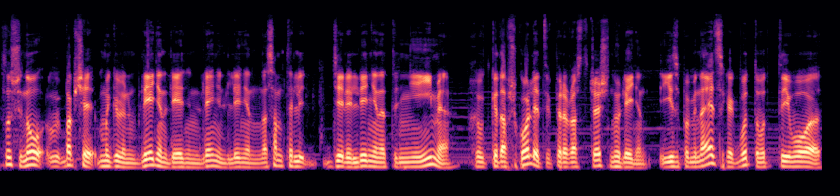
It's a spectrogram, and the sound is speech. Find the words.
Слушай, ну вообще мы говорим Ленин, Ленин, Ленин, Ленин. На самом деле Ленин это не имя. Когда в школе ты первый раз встречаешь, ну Ленин. И запоминается, как будто вот ты его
